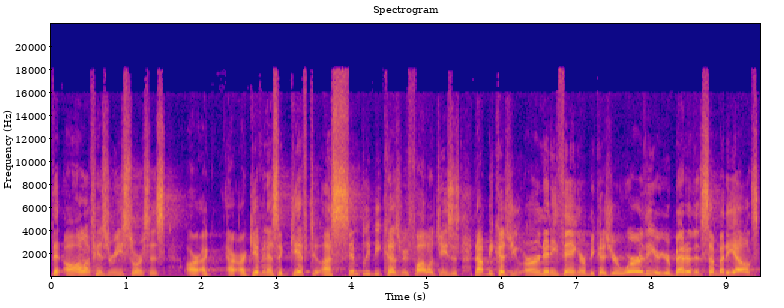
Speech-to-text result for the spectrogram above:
that all of his resources are, are, are, given as a gift to us simply because we follow Jesus. Not because you earned anything or because you're worthy or you're better than somebody else,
